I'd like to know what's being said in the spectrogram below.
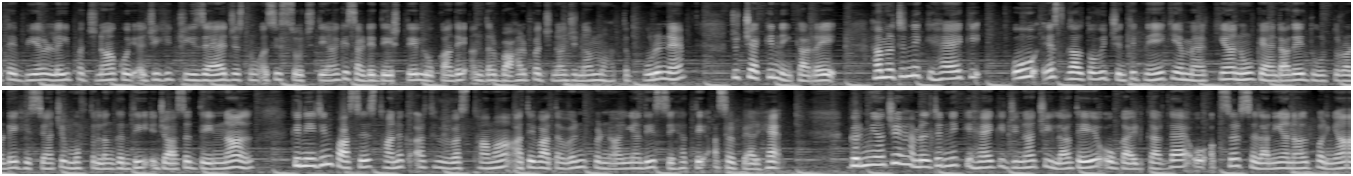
ਅਤੇ ਬੀਅਰ ਲਈ ਭੱਜਣਾ ਕੋਈ ਅਜਿਹੀ ਚੀਜ਼ ਹੈ, ਜਿਸ ਨੂੰ ਅਸੀਂ ਸੋਚਦੇ ਹਾਂ ਕਿ ਸਾਡੇ ਦੇਸ਼ ਦੇ ਲੋਕਾਂ ਦੇ ਅੰਦਰ ਬਾਹਰ ਭੱਜਣਾ ਜਿੰਨਾ ਮਹੱਤਵਪੂਰਨ ਹੈ, ਜੋ ਚੈੱਕ ਇਨ ਨਹੀਂ ਕਰ ਰਹੇ। ਹੈਮਿਲਟਨ ਨੇ ਕਿਹਾ ਕਿ ਉਹ ਇਸ ਗੱਲ ਤੋਂ ਵੀ ਚਿੰਤਿਤ ਨੇ ਕਿ ਅਮਰੀਕੀਆਂ ਨੂੰ ਕੈਨੇਡਾ ਦੇ ਦੂਰ ਦੁਰਾਡੇ ਹਿੱਸਿਆਂ 'ਚ ਮੁਫਤ ਲੰਘਣ ਦੀ ਇਜਾਜ਼ਤ ਦੇਣ ਨਾਲ ਕੈਨੇਡੀਅਨ ਪਾਸੇ ਸਥਾਨਕ ਅਰਥ ਵਿਵਸਥਾਵਾਂ ਅਤੇ ਵਾਤਾਵਰਣ ਪ੍ਰਣਾਲੀਆਂ ਦੀ ਸਿਹਤ ਤੇ ਅਸਰ ਪੈ ਰਿਹਾ ਹੈ। ਗਰਮੀਆਂ 'ਚ ਹੈਮਿਲਟਨ ਨੇ ਕਿਹਾ ਕਿ ਜਿਨ੍ਹਾਂ ਝੀਲਾਂ ਤੇ ਉਹ ਗਾਈਡ ਕਰਦਾ ਹੈ, ਉਹ ਅਕਸਰ ਸੈਲਾਨੀਆਂ ਨਾਲ ਭਰੀਆਂ,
